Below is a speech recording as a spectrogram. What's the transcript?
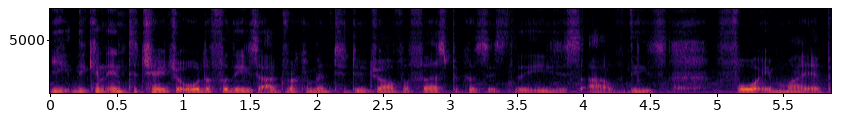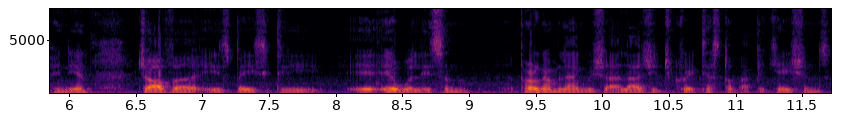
you, you can interchange the order for these. I'd recommend to do Java first because it's the easiest out of these four, in my opinion. Java is basically it, it well, it's an programming language that allows you to create desktop applications,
